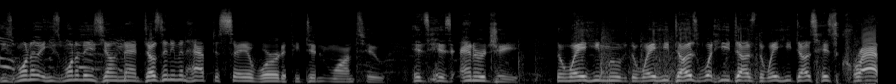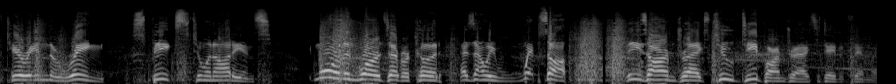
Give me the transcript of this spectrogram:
He's one of the, he's one of these young men. Doesn't even have to say a word if he didn't want to. His his energy, the way he moves, the way he does what he does, the way he does his craft here in the ring speaks to an audience more than words ever could. As now he whips off these arm drags, two deep arm drags to David Finlay.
